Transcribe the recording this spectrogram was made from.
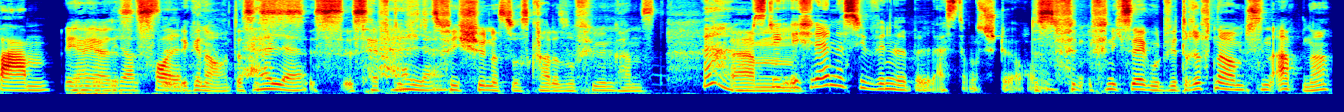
bam, ja, ja, wieder das ist, voll. äh, genau, das Hölle. ist, ist, ist heftig. Hölle. Das finde ich schön, dass du das gerade so fühlen kannst. Ja, Ähm, Stil- ich nenne es die Windelbelastungsstörung. Das finde find ich sehr gut. Wir driften aber ein bisschen ab, ne?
